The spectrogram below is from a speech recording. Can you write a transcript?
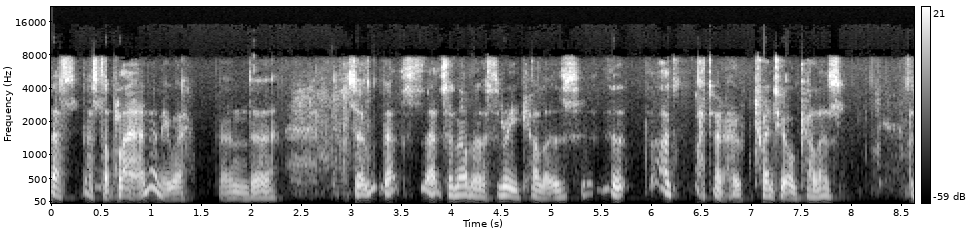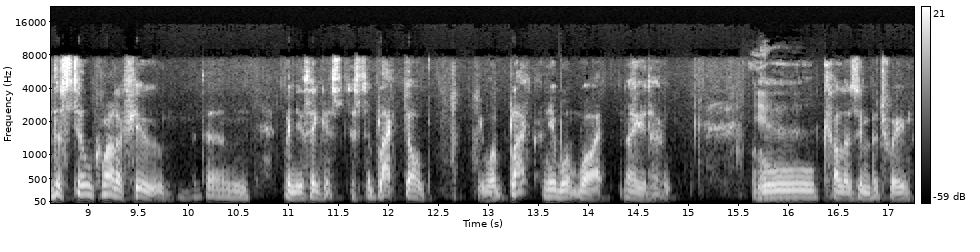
That's that's the plan anyway. And uh, so that's that's another three colours. Uh, I, I don't know, twenty odd colours, but there's still quite a few. But, um, when you think it's just a black dog, you want black and you want white. No, you don't. Yeah. All colours in between.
